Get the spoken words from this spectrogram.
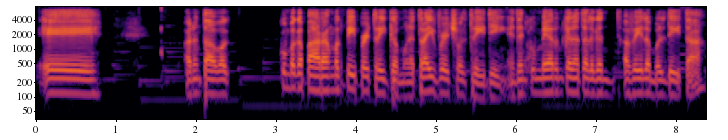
eh anong tawag kumbaga parang mag-paper trade ka muna, try virtual trading. And then kung meron ka na talagang available data,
